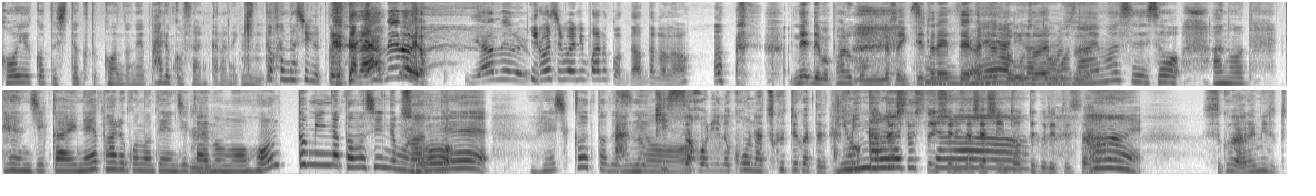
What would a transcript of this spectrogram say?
こういうことしとくと今度ねパルコさんからねきっと話が来るから、やめろよ。やめろよ。広島にパルコってあったかな？ねでもパルコも皆さん行っていただいて、そうですねありがとうございありがとうます。ございます。そう。あの展示会ねパルコの展示会ももう本当みんな楽しんでもらって嬉しかったですあよの喫茶堀のコーナー作ってよかったね。よかった。みんな私たちと一緒にさ写真撮ってくれてさ、はいすごいあれ見ると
